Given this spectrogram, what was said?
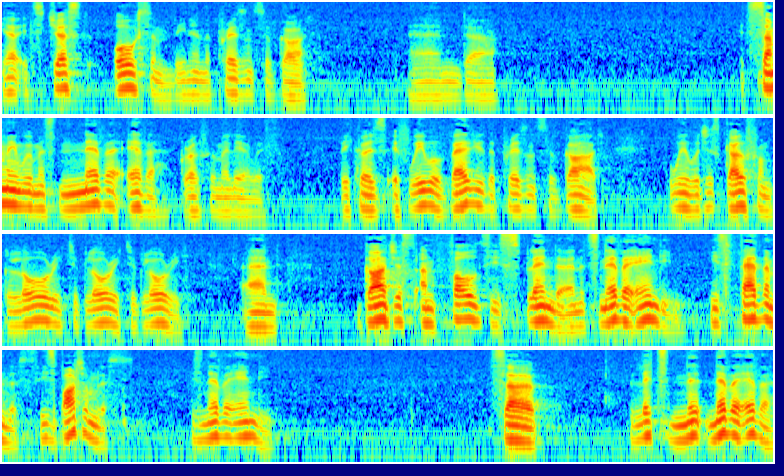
yeah, it's just awesome being in the presence of God. And uh, it's something we must never, ever grow familiar with. Because if we will value the presence of God, we will just go from glory to glory to glory. And God just unfolds His splendor, and it's never ending. He's fathomless, He's bottomless, He's never ending. So let's ne- never ever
